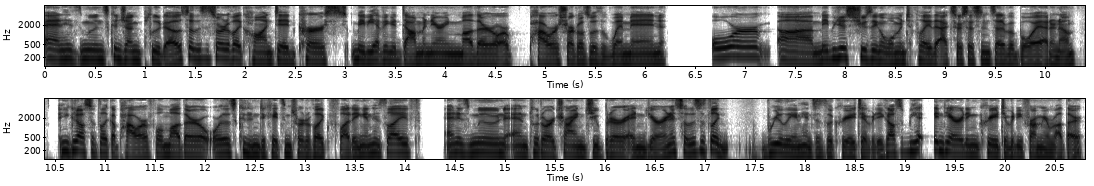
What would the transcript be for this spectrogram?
and his moon's conjunct Pluto. So this is sort of like haunted, cursed, maybe having a domineering mother or power struggles with women, or uh, maybe just choosing a woman to play the exorcist instead of a boy. I don't know. He could also have like a powerful mother, or this could indicate some sort of like flooding in his life and his moon and Pluto are trining Jupiter and Uranus. So this is like really enhances the creativity. You can also be inheriting creativity from your mother.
